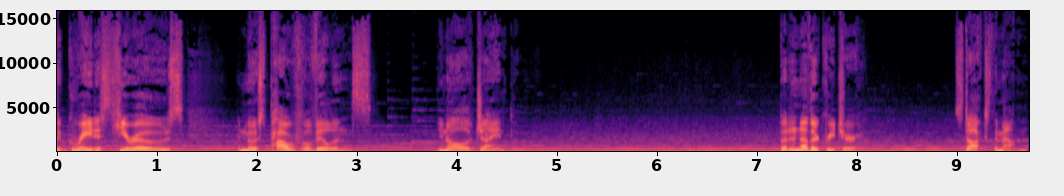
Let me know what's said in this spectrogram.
the greatest heroes and most powerful villains in all of Giantdom. But another creature stalks the mountain.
